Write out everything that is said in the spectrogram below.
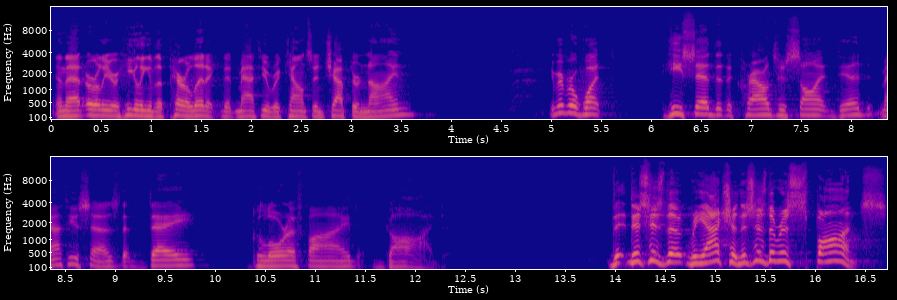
In that earlier healing of the paralytic that Matthew recounts in chapter 9, you remember what he said that the crowds who saw it did? Matthew says that they glorified God. This is the reaction, this is the response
